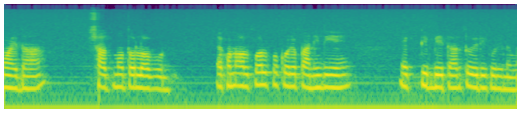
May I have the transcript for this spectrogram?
ময়দা স্বাদ মতো লবণ। এখন অল্প অল্প করে পানি দিয়ে একটি বেটার তৈরি করে নেব।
